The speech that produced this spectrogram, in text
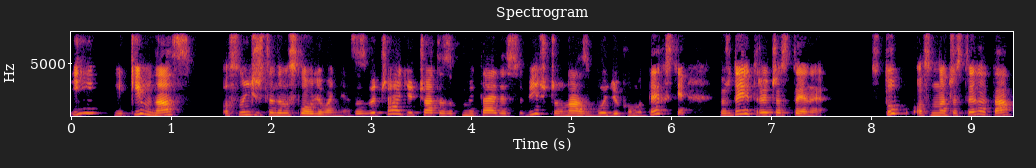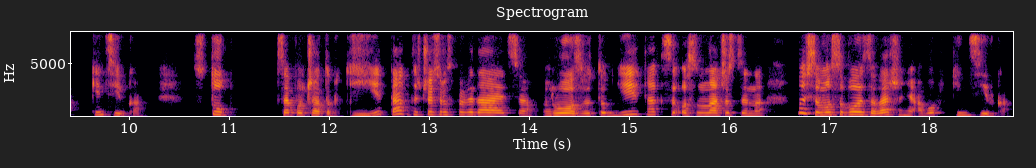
і які в нас основні частини висловлювання. Зазвичай, дівчата, запам'ятайте собі, що в нас в будь-якому тексті завжди є три частини: вступ, основна частина та кінцівка. Вступ це початок дії, так, де щось розповідається, розвиток дії, так, це основна частина, ну і само собою завершення або кінцівка.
